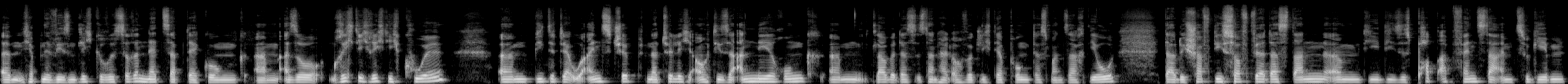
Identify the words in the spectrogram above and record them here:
Ähm, ich habe eine wesentlich größere Netzabdeckung. Ähm, also richtig, richtig cool. Ähm, bietet der U1-Chip natürlich natürlich auch diese Annäherung. Ähm, ich glaube, das ist dann halt auch wirklich der Punkt, dass man sagt, jo, dadurch schafft die Software das dann, ähm, die, dieses Pop-up-Fenster einem zu geben.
